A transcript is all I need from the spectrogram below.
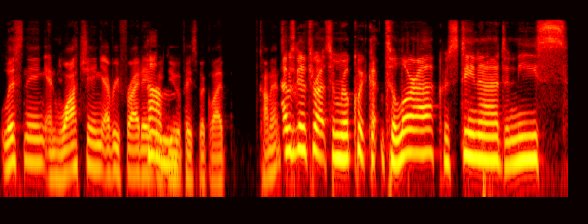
listening and watching every Friday. Um, we do a Facebook Live comments. I was going to throw out some real quick to Laura, Christina, Denise.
